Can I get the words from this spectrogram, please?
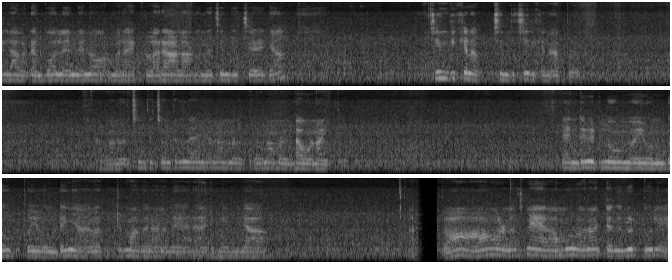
എല്ലാവരുടെയും പോലെ തന്നെ നോർമലായിട്ടുള്ള ഒരാളാണെന്ന് ചിന്തിച്ചു കഴിഞ്ഞാൽ ചിന്തിക്കണം ചിന്തിച്ചിരിക്കണം എപ്പോഴും. അങ്ങനെ ചിന്തിച്ചുകൊണ്ടിരുന്നു കഴിഞ്ഞാൽ നമ്മൾക്ക് നമ്മൾ ഡൗൺ ആയിപ്പോകും എന്റെ വീട്ടിൽ ഉമ്മയുണ്ട് ഉപ്പയുണ്ട്. ഞാൻ ഒറ്റ മകനാണ് വേറെ ആരുമില്ല. അപ്പോൾ ആ ഉള്ള സ്നേഹം മുഴുവൻ ഒറ്റയ്ക്ക് കിട്ടൂലേ?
